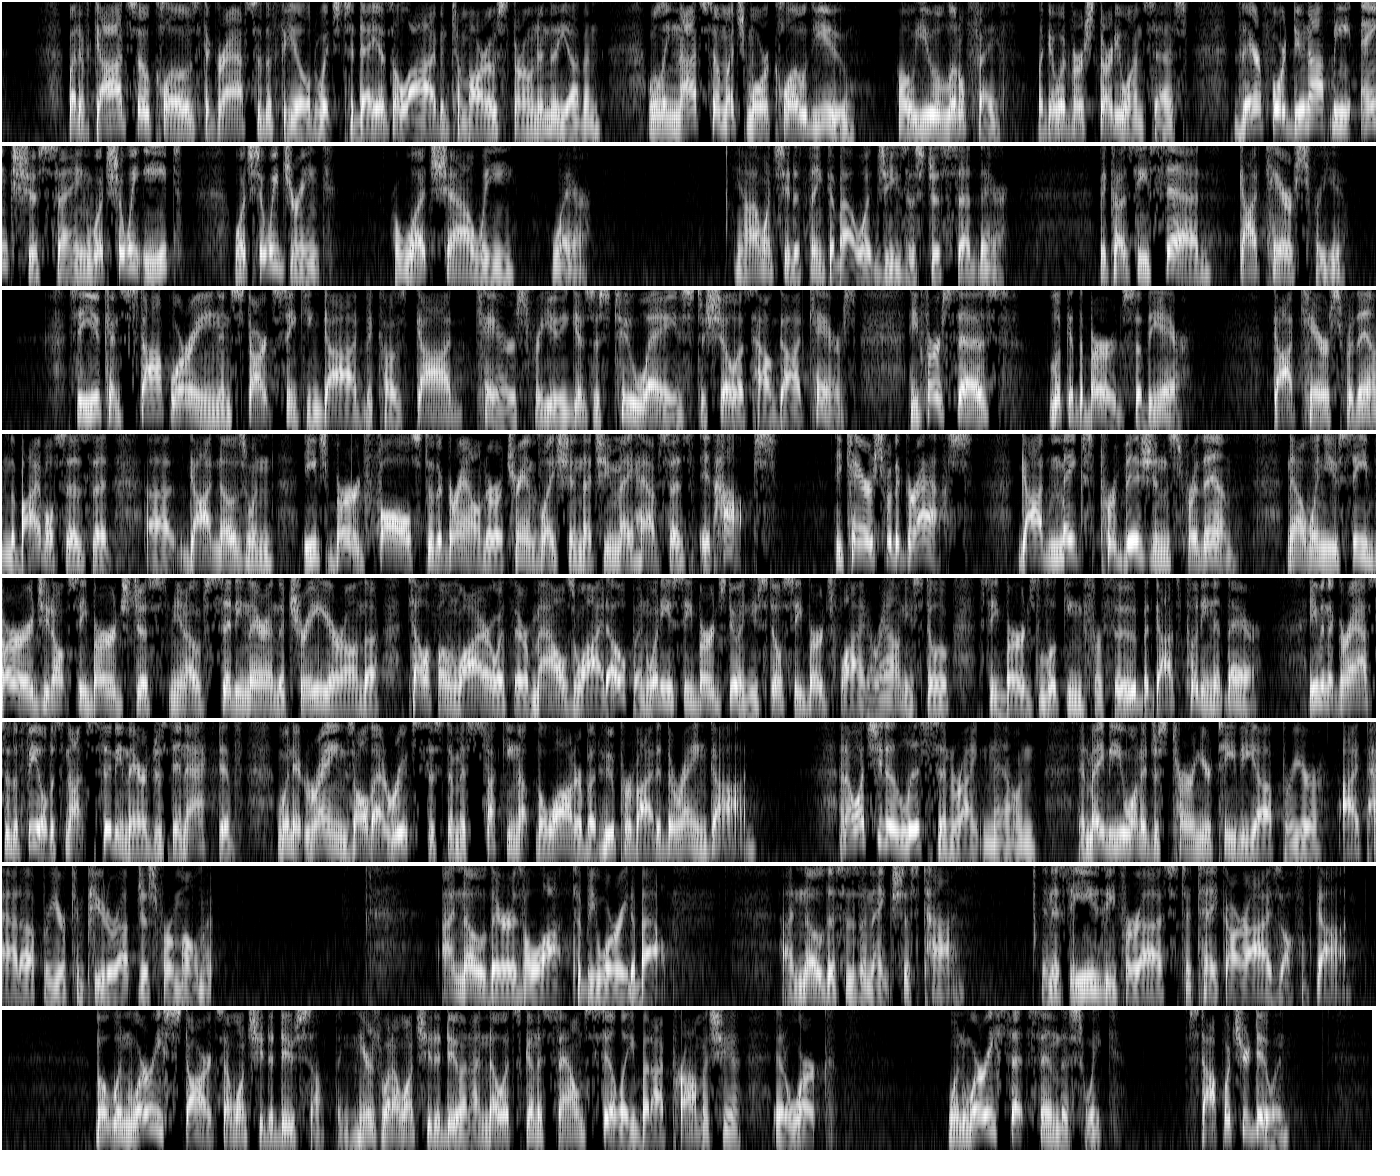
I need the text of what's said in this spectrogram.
But if God so clothes the grass of the field, which today is alive and tomorrow is thrown into the oven, will he not so much more clothe you, O you of little faith? Look at what verse 31 says. Therefore do not be anxious, saying, What shall we eat? What shall we drink? Or what shall we wear? You know, I want you to think about what Jesus just said there because he said God cares for you. See, you can stop worrying and start seeking God because God cares for you. He gives us two ways to show us how God cares. He first says, Look at the birds of the air. God cares for them. The Bible says that uh, God knows when each bird falls to the ground, or a translation that you may have says it hops. He cares for the grass. God makes provisions for them. Now, when you see birds, you don't see birds just, you know, sitting there in the tree or on the telephone wire with their mouths wide open. What do you see birds doing? You still see birds flying around. You still see birds looking for food, but God's putting it there. Even the grass of the field, it's not sitting there just inactive. When it rains, all that root system is sucking up the water, but who provided the rain? God. And I want you to listen right now. And, and maybe you want to just turn your TV up or your iPad up or your computer up just for a moment. I know there is a lot to be worried about. I know this is an anxious time. And it's easy for us to take our eyes off of God. But when worry starts, I want you to do something. Here's what I want you to do. And I know it's going to sound silly, but I promise you it'll work. When worry sets in this week, stop what you're doing,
